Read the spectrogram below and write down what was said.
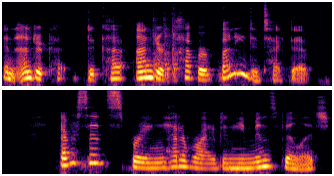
an undercover bunny detective. Ever since spring had arrived in Yimin's village,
